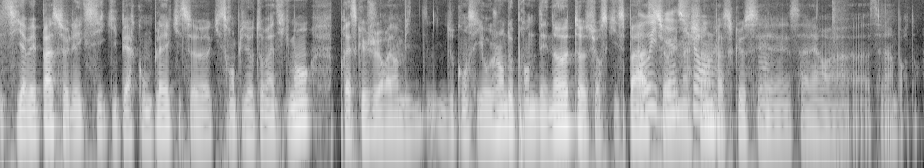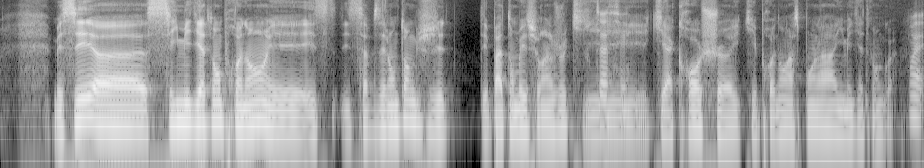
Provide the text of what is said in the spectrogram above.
s'il y avait pas ce lexique hyper complet qui se, qui se remplit automatiquement, presque j'aurais envie de conseiller aux gens de prendre des notes sur ce qui se passe, ah sur les machins, parce que c'est, ça a l'air, important. Mais c'est, c'est immédiatement prenant et, et, ça faisait longtemps que j'ai t'es pas tombé sur un jeu qui, qui accroche et qui est prenant à ce point-là immédiatement. Quoi. Ouais.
